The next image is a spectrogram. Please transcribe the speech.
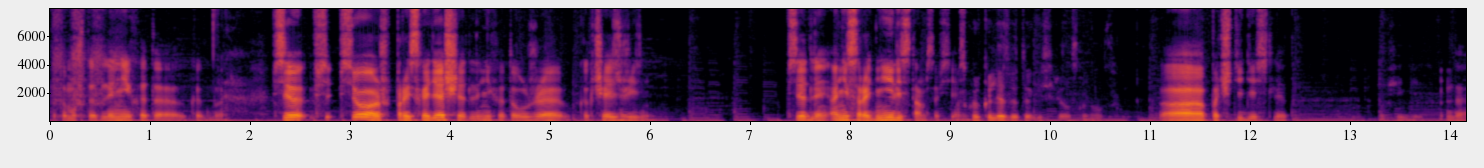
потому что для них это как бы... Все, все, происходящее для них это уже как часть жизни. Все для... Они сроднились там со всеми. А Сколько лет в итоге сериал снимался? А, почти 10 лет, Офигеть. да.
